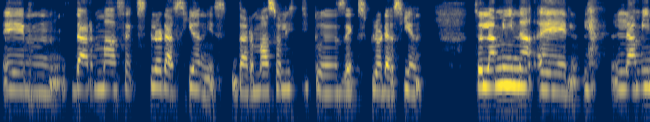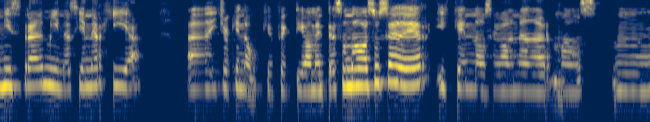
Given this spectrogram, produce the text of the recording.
em, dar más exploraciones, dar más solicitudes de exploración. Entonces, la, mina, eh, la ministra de Minas y Energía ha dicho que no, que efectivamente eso no va a suceder y que no se van a dar más, mm,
